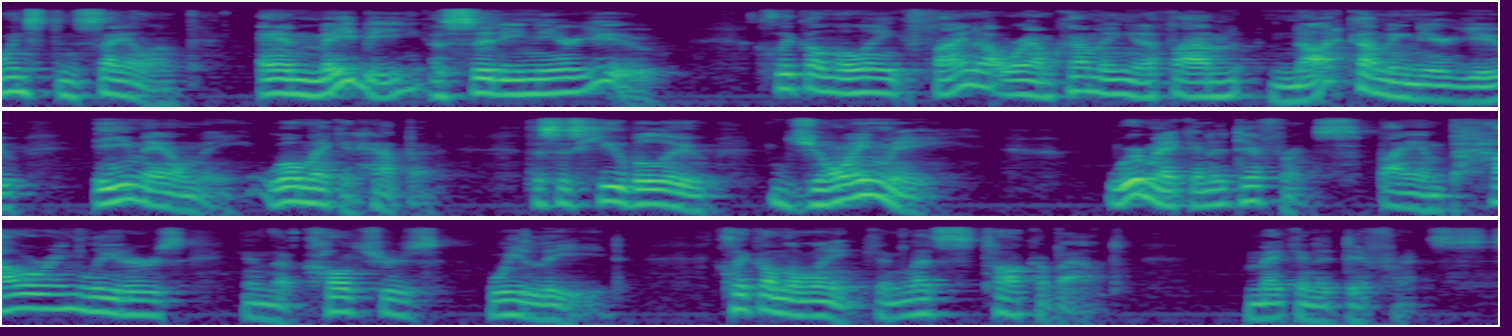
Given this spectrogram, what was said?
Winston-Salem, and maybe a city near you. Click on the link, find out where I'm coming, and if I'm not coming near you, email me. We'll make it happen. This is Hugh Ballou. Join me. We're making a difference by empowering leaders in the cultures we lead click on the link and let's talk about making a difference.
